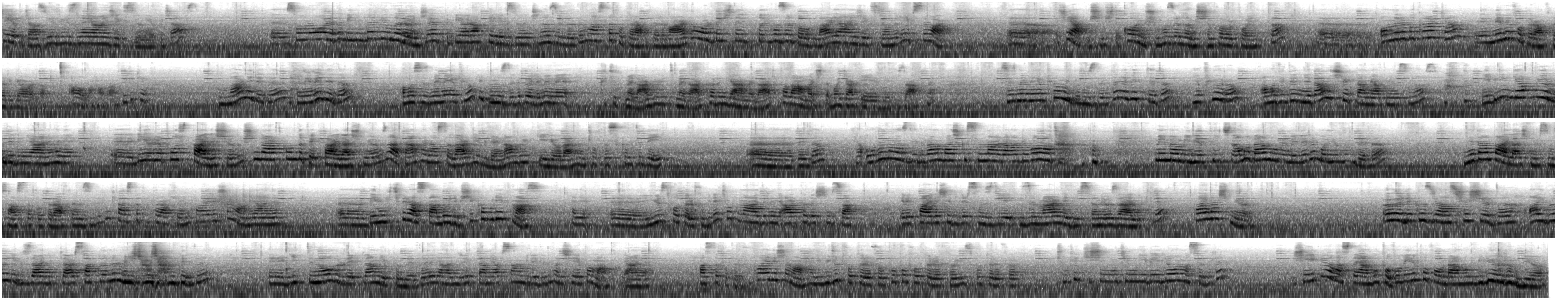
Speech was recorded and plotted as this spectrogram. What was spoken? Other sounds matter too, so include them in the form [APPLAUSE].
şey yapacağız, yüz yüzüne yağ enjeksiyonu yapacağız. Ee, sonra o arada benim de yıllar önce bir Arap televizyonu için hazırladığım hasta fotoğrafları vardı. Orada işte hazır dolgular, yağ enjeksiyonları hepsi var. Ee, şey yapmışım işte koymuşum, hazırlamışım PowerPoint'ta. Ee, onlara bakarken e, meme fotoğrafları gördüm. Allah Allah. Dedi ki bunlar ne dedi? Meme dedim. Ama siz meme yapıyor muydunuz dedi. Böyle meme küçültmeler, büyütmeler, karın germeler falan var işte bacak eğriliği düzeltme. Siz meme yapıyor muydunuz dedi. Evet dedim. Yapıyorum. Ama dedi neden hiç reklam yapmıyorsunuz? [LAUGHS] ne bileyim yapmıyorum dedim yani hani e, bir ara post paylaşıyordum. Şimdi artık onu da pek paylaşmıyorum. Zaten hani hastalar birbirlerinden büyük geliyorlar. Hani çok da sıkıntı değil. E, dedim. Ya olamaz dedi. Ben başkasından randevu aldım. [LAUGHS] meme ameliyatı için ama ben bu memelere bayıldım dedi. Neden paylaşmıyorsunuz hasta fotoğraflarınızı dedim ki hasta fotoğraflarını paylaşamam yani e, benim hiçbir hastam böyle bir şey kabul etmez. Hani e, yüz fotoğrafı bile çok nadir hani arkadaşımsa evet paylaşabilirsiniz diye izin vermediyse hani özellikle paylaşmıyorum. Öyle kızcağız şaşırdı. Ay böyle güzellikler saklanır mı hiç hocam dedi. E, gitti ne olur reklam yapın dedi. Yani reklam yapsam bile dedim hani şey yapamam yani hasta fotoğrafı paylaşamam. Hani vücut fotoğrafı, popo fotoğrafı, yüz fotoğrafı. Çünkü kişinin kimliği belli olmasa bile şey diyor hasta yani bu popo benim popom ben bunu biliyorum diyor.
